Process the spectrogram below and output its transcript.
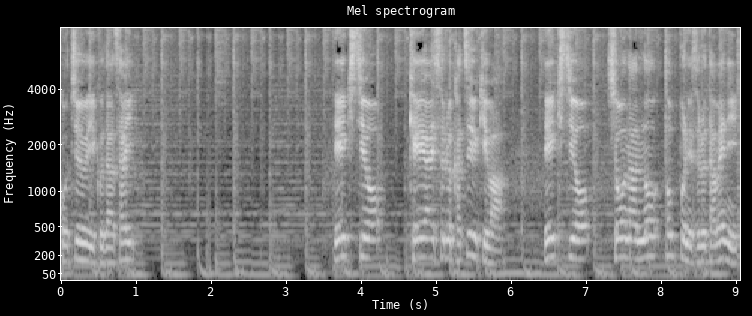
ご注意ください。栄吉を敬愛する克行は栄吉を湘南のトップにするために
